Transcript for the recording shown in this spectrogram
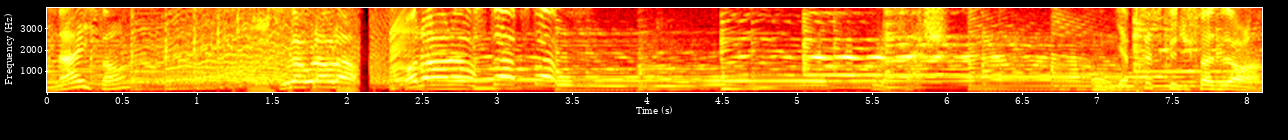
Nice, hein. Ouais, Oula, oula, oula. Oh non, non, stop, stop. Oh la vache. Il y a presque du phaser là.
